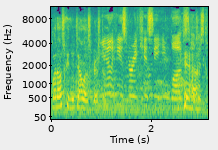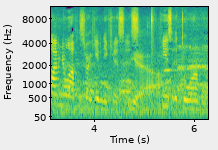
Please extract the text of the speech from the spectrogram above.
What else can you tell us, Kristen? You know, he's very kissy. He loves yeah. to just climb in your lap and start giving you kisses. Yeah. He's adorable.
